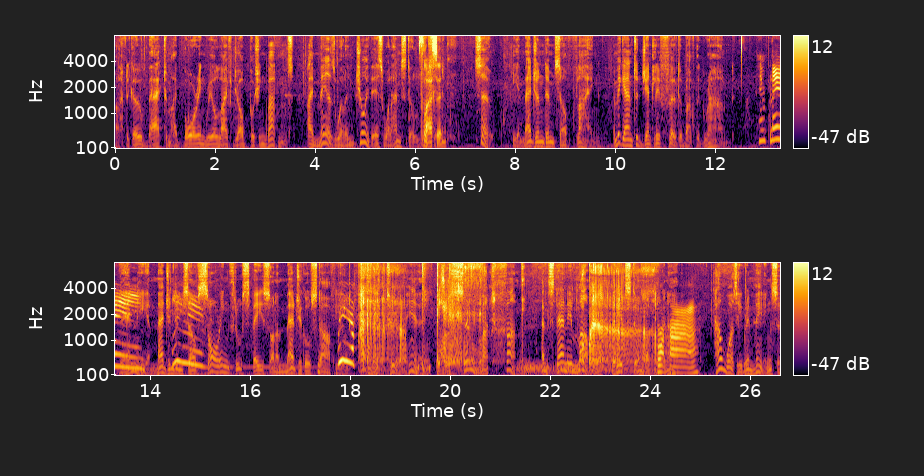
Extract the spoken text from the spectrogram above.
I'll have to go back to my boring real-life job pushing buttons. I may as well enjoy this while I'm still. Flaccid. So, he imagined himself flying and began to gently float above the ground. I'm Then he imagined himself soaring through space on a magical star field, and it too appeared. It was so much fun, and Stanley marveled that he had still not woken up. How was he remaining so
